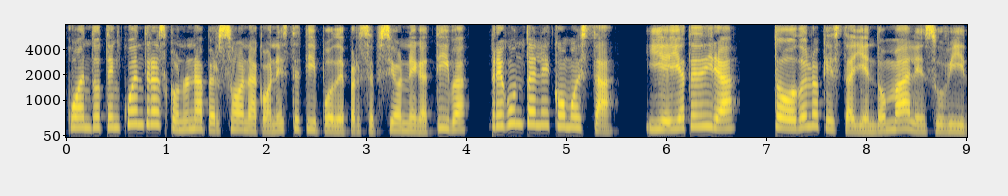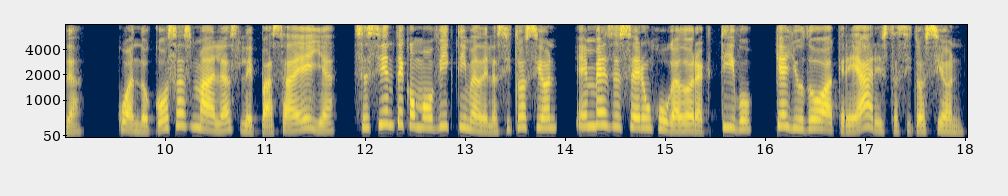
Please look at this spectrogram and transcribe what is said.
Cuando te encuentras con una persona con este tipo de percepción negativa, pregúntale cómo está, y ella te dirá, todo lo que está yendo mal en su vida. Cuando cosas malas le pasa a ella, se siente como víctima de la situación en vez de ser un jugador activo que ayudó a crear esta situación.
